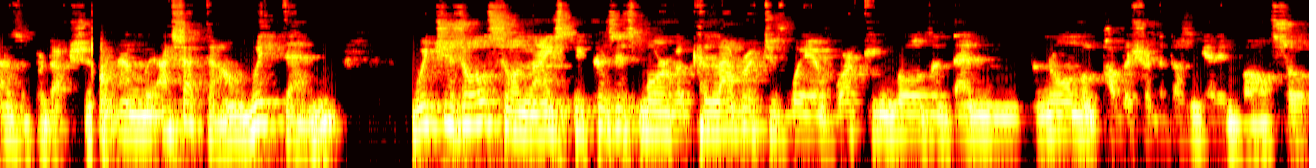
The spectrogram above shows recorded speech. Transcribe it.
as a production. And I sat down with them, which is also nice because it's more of a collaborative way of working rather than the normal publisher that doesn't get involved. So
